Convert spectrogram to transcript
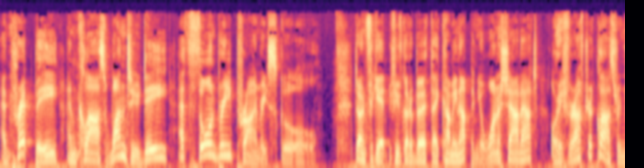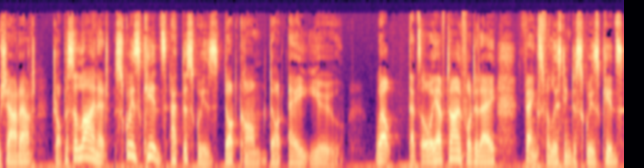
and Prep B and Class 1-2D at Thornbury Primary School. Don't forget, if you've got a birthday coming up and you want a shout out, or if you're after a classroom shout out, drop us a line at squizkids at thesquiz.com.au. Well, that's all we have time for today. Thanks for listening to Squiz Kids.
